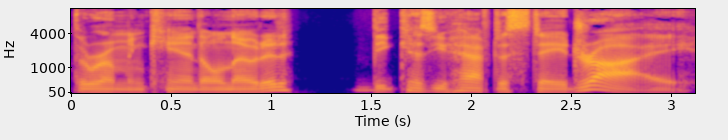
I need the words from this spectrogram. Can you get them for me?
the Roman candle noted because you have to stay dry.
